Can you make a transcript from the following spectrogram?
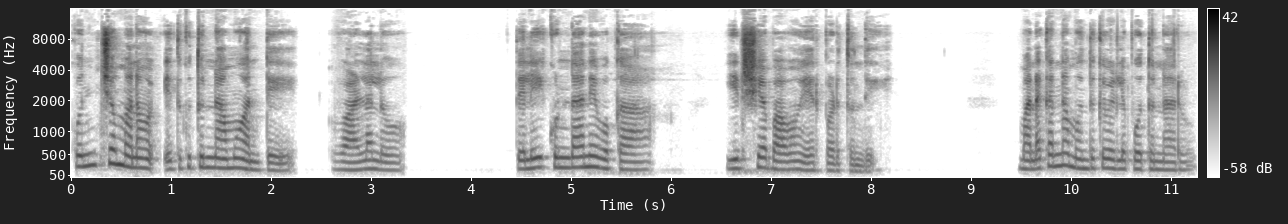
కొంచెం మనం ఎదుగుతున్నాము అంటే వాళ్ళలో తెలియకుండానే ఒక ఈర్ష్యాభావం ఏర్పడుతుంది. మనకన్నా ముందుకు వెళ్ళిపోతున్నారు.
